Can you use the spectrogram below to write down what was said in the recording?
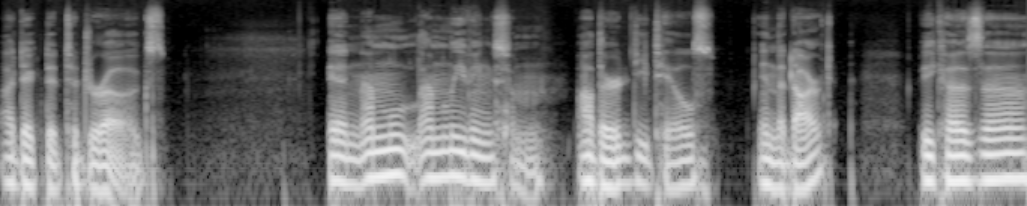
addicted to drugs. And I'm I'm leaving some other details in the dark because uh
